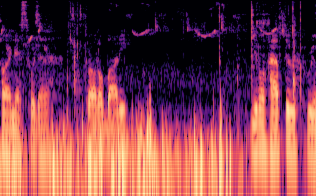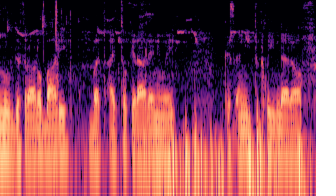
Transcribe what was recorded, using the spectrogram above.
harness for the throttle body. You don't have to remove the throttle body but I took it out anyway because I need to clean that off.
